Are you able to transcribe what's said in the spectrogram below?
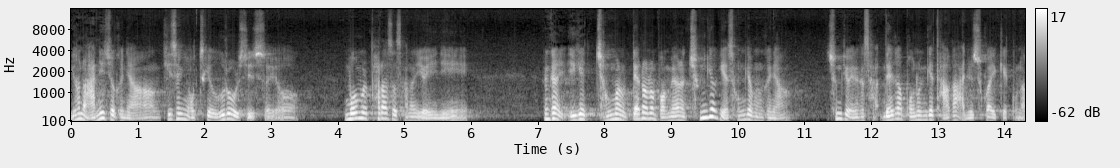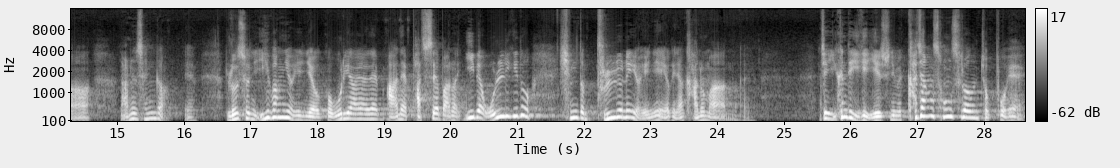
이건 아니죠 그냥 기생이 어떻게 의로울 수 있어요. 몸을 팔아서 사는 여인이 그러니까 이게 정말 때로는 보면 충격이에요. 성경은 그냥 충격이에요. 그러니까 내가 보는 게 다가 아닐 수가 있겠구나 라는 생각. 예. 룻은 이방 여인이었고 우리 아내, 아내 바세바는 입에 올리기도 힘든 불륜의 여인이에요. 그냥 가늠한. 이제 근데 이게 예수님의 가장 성스러운 족보에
